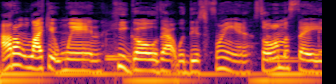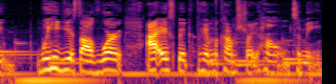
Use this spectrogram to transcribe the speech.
I don't like it when he goes out with this friend, so I'm gonna say when he gets off work, I expect for him to come straight home to me.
